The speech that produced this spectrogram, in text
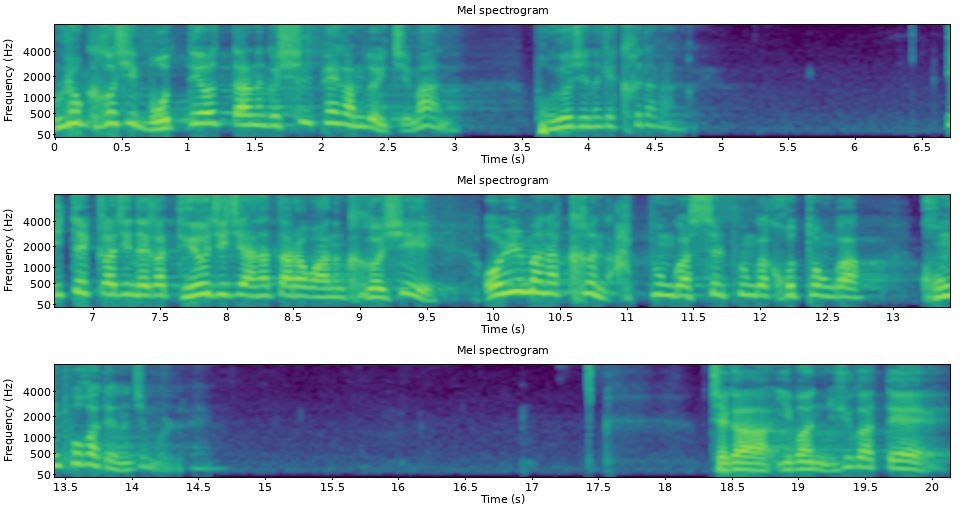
물론 그것이 못 되었다는 그 실패감도 있지만 보여지는 게 크다는 거예요. 이때까지 내가 되어지지 않았다라고 하는 그것이 얼마나 큰 아픔과 슬픔과 고통과 공포가 되는지 몰라요. 제가 이번 휴가 때,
